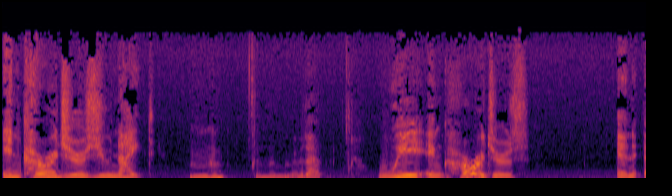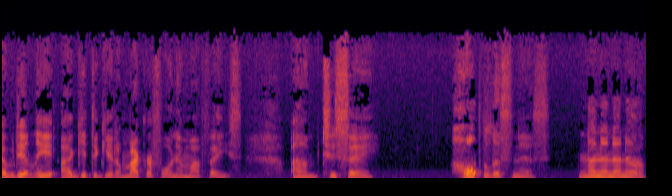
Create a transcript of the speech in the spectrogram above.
"Encouragers unite." Mm-hmm. Remember? Remember that? We encouragers, and evidently I get to get a microphone in my face um, to say, hopelessness. No, no, no, no.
